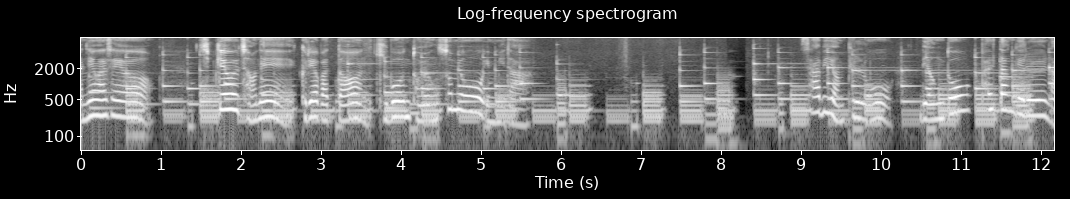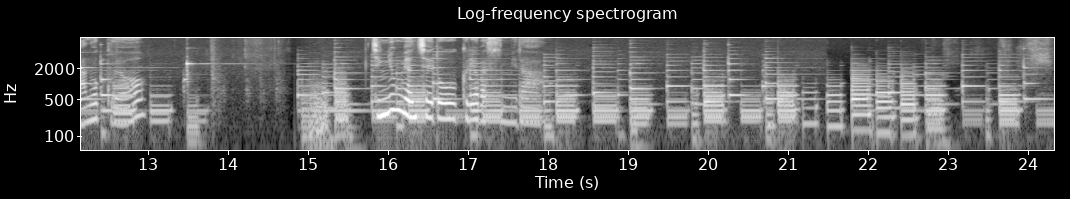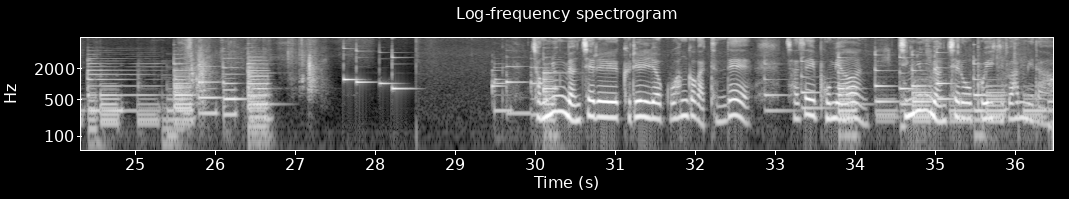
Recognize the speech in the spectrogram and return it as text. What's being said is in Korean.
안녕하세요. 10개월 전에 그려봤던 기본 도형 수묘입니다. 사비 연필로 명도 8단계를 나눴고요. 직육면체도 그려봤습니다. 정육 면체를 그리려고 한 것 같은데 자세히 보면 직육 면체로 보이기도 합니다.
